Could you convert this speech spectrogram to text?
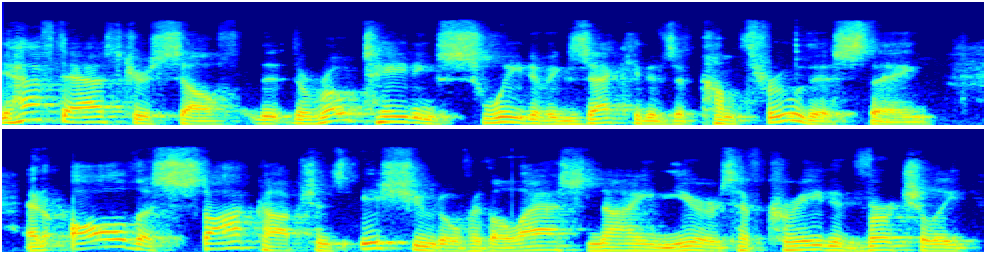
You have to ask yourself the, the rotating suite of executives that come through this thing and all the stock options issued over the last nine years have created virtually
